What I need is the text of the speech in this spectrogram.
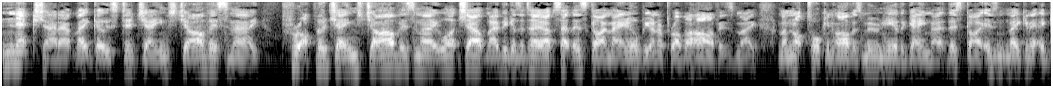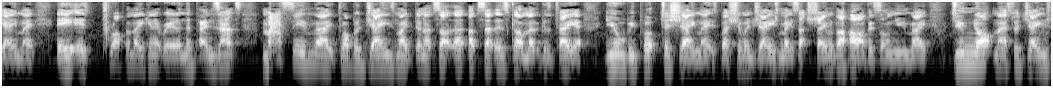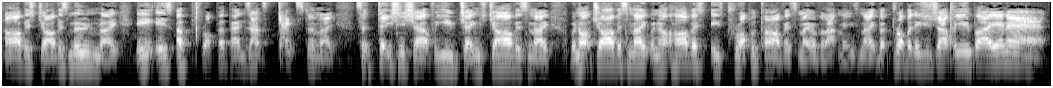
Next shout out, mate, goes to James Jarvis, mate proper James Jarvis, mate. Watch out, mate, because I tell you, upset this guy, mate, and he'll be on a proper harvest, mate. And I'm not talking Harvest Moon here, the game, mate. This guy isn't making it a game, mate. He is proper making it real. And the Penzance, massive, mate. Proper James, mate. Don't upset, uh, upset this guy, mate, because I tell you, you'll be put to shame, mate. Especially when James makes that shame of a harvest on you, mate. Do not mess with James Harvest Jarvis Moon, mate. He is a proper Penzance gangster, mate. So decent shout for you, James Jarvis, mate. We're not Jarvis, mate. We're not Harvest. He's proper Carvis, mate, whatever that means, mate. But proper decent shout for you, bye, innit?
